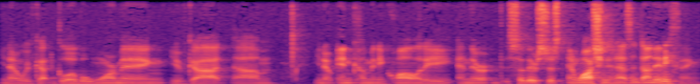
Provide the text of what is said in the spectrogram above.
You know, we've got global warming. You've got um, you know, income inequality, and there, so there's just, and Washington hasn't done anything.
